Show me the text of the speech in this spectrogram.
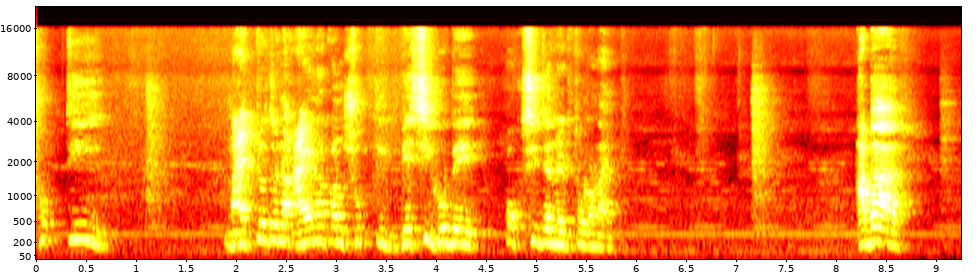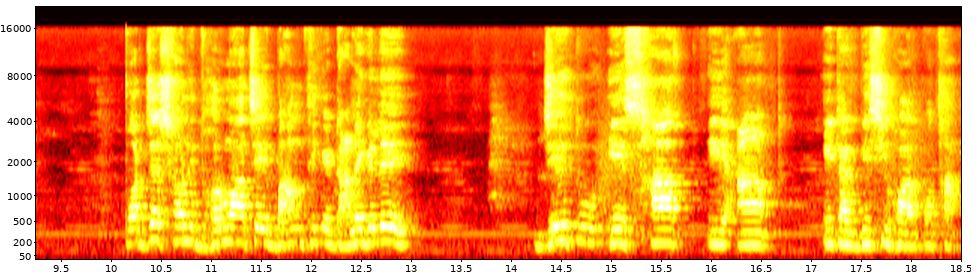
শক্তি, নাইট্রোজেনের আয়নীকরণ শক্তি বেশি হবে অক্সিজেনের তুলনায়। আবার পর্যায় সারণী ধর্ম আছে, বাম থেকে ডানে গেলে যেহেতু এ সাত, এ আট, এটার বেশি হওয়ার কথা।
